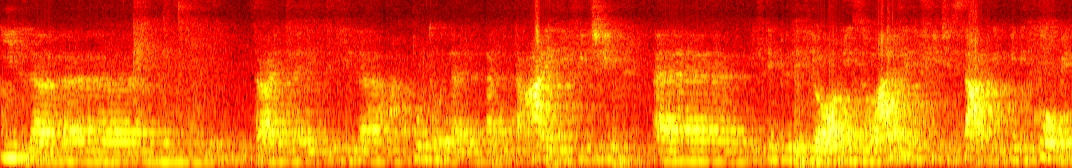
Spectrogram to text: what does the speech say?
il, eh, tra il, il, appunto l'altare, edifici, eh, il Tempio di Dioniso, altri edifici sacri, quindi come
